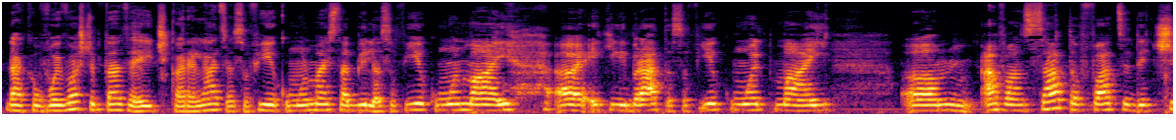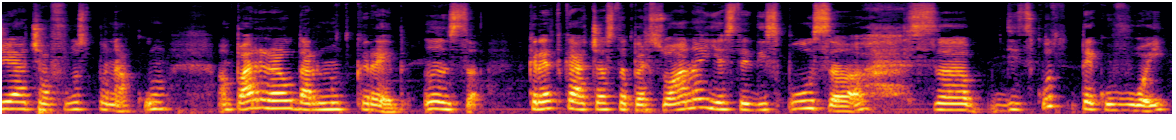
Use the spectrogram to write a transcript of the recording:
Dacă voi vă așteptați aici ca relația să fie cu mult mai stabilă, să fie cu mult mai uh, echilibrată, să fie cu mult mai um, avansată față de ceea ce a fost până acum, îmi pare rău, dar nu cred. Însă, cred că această persoană este dispusă să discute cu voi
